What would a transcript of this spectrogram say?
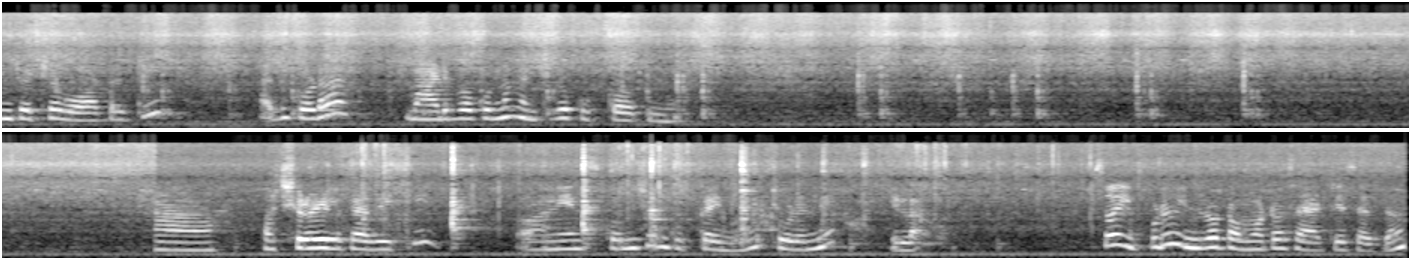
నుంచి వచ్చే వాటర్కి అది కూడా మాడిపోకుండా మంచిగా కుక్ అవుతుంది. పచ్చి రొయ్యల కర్రీకి ఆనియన్స్ కొంచెం కుక్ అయింది. చూడండి ఇలా. సో ఇప్పుడు ఇందులో టొమాటోస్ యాడ్ చేసేద్దాం.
